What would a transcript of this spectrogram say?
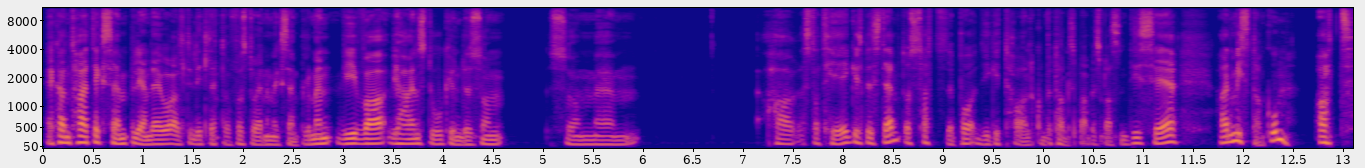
Jeg kan ta et eksempel igjen, det er jo alltid litt lettere å forstå gjennom eksempler, men vi, var, vi, har en stor kunde som, som um, har strategisk bestemt å satse på digital kompetanse på arbeidsplassen. De ser, har en mistanke om at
